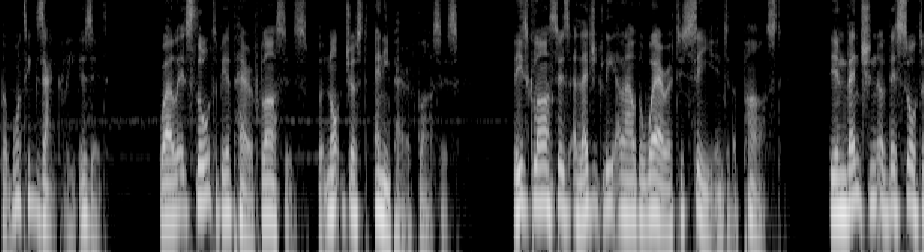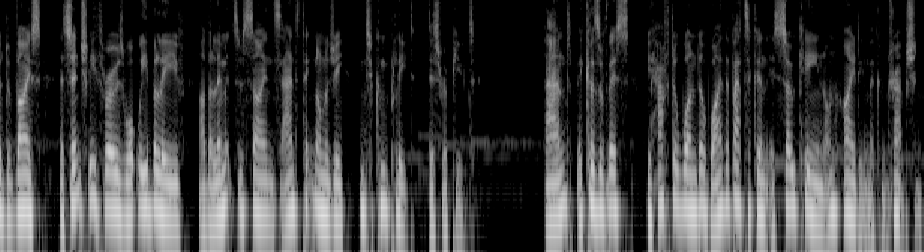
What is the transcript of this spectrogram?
but what exactly is it? Well, it's thought to be a pair of glasses, but not just any pair of glasses. These glasses allegedly allow the wearer to see into the past. The invention of this sort of device essentially throws what we believe are the limits of science and technology into complete disrepute. And because of this, you have to wonder why the Vatican is so keen on hiding the contraption.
